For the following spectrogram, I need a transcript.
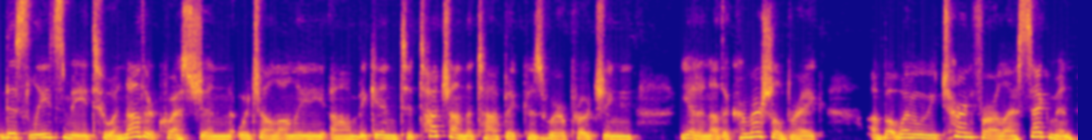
this leads me to another question which i'll only um, begin to touch on the topic because we're approaching yet another commercial break uh, but when we return for our last segment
